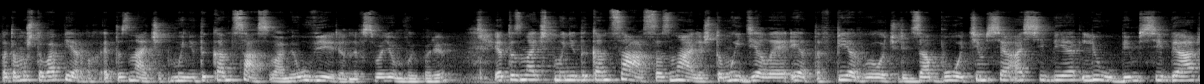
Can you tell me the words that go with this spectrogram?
Потому что, во-первых, это значит, мы не до конца с вами уверены в своем выборе. Это значит, мы не до конца осознали, что мы, делая это, в первую очередь заботимся о себе, любим себя,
